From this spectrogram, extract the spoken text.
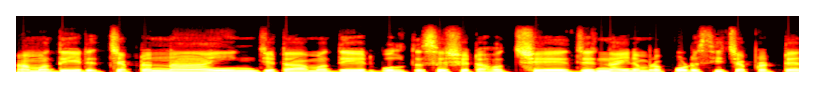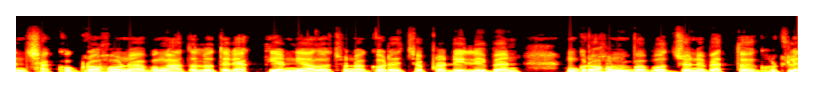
আমাদের চ্যাপ্টার নাইন যেটা আমাদের বলতেছে সেটা হচ্ছে যে নাইন আমরা পড়েছি চ্যাপ্টার টেন সাক্ষ্য গ্রহণ এবং আদালতের এখতিয়ার নিয়ে আলোচনা করে চ্যাপ্টার ইলেভেন গ্রহণ বা বর্জনে ব্যত্যয় ঘটলে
